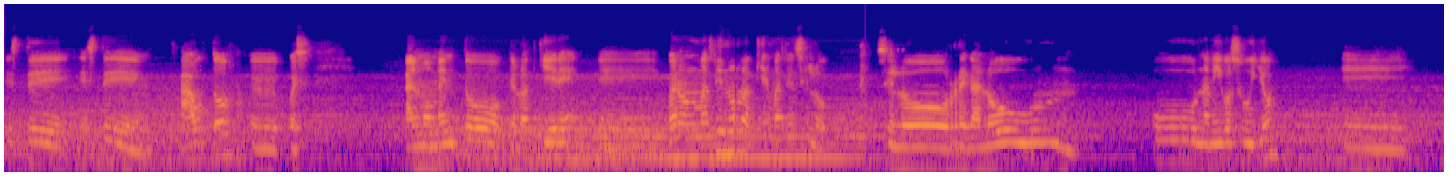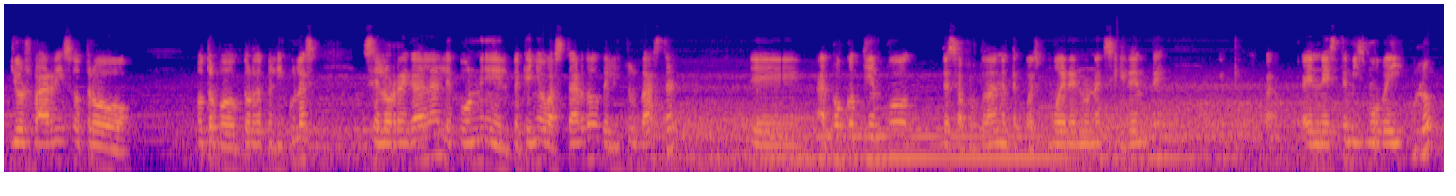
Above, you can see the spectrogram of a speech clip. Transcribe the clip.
Este, este auto, eh, pues al momento que lo adquiere, eh, bueno, más bien no lo adquiere, más bien se lo, se lo regaló un, un amigo suyo, eh, George Barris, otro, otro productor de películas, se lo regala, le pone el pequeño bastardo de Little Bastard. Al poco tiempo, desafortunadamente, pues muere en un accidente en este mismo vehículo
